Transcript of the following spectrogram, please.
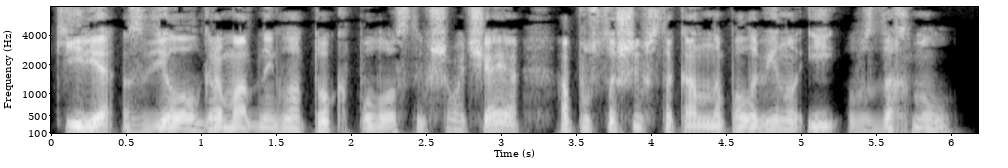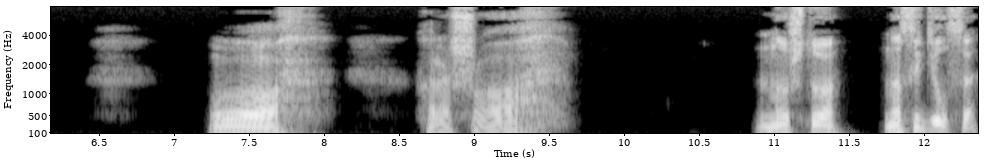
Киря сделал громадный глоток полуостывшего чая, опустошив стакан наполовину и вздохнул. — Ох, хорошо. — Ну что, насытился?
